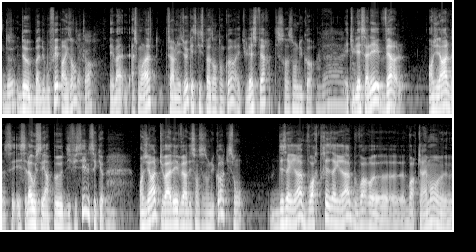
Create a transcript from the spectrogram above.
de de, bah, de bouffer, par exemple, D'accord. et ben à ce moment-là, tu fermes les yeux, qu'est-ce qui se passe dans ton corps et tu laisses faire tes sensations du corps. Et tu laisses aller vers. En général, c'est- et c'est là où c'est un peu difficile, c'est que Mm. en général, tu vas aller vers des sensations du corps qui sont désagréables, voire très agréables, voire, euh, voire carrément euh,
